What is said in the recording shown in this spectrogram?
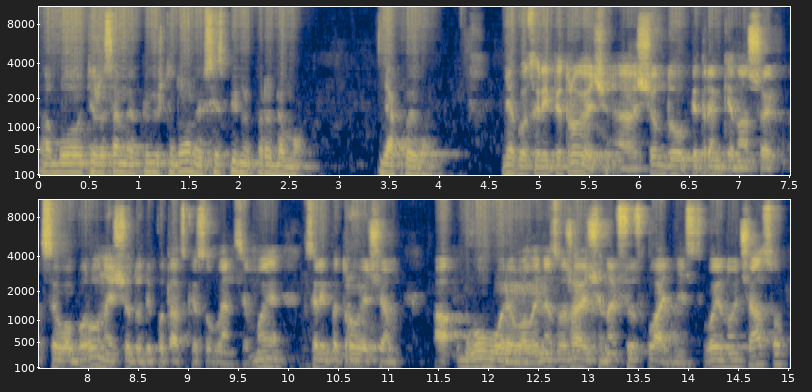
або ті ж самі північні дрони, всі спільно передамо. Дякую вам. Дякую, Сергій Петрович. Е, Щодо підтримки наших сил оборони щодо депутатської субвенції, ми з Сергієм Петровичем а, обговорювали, незважаючи на всю складність воєнного часу.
